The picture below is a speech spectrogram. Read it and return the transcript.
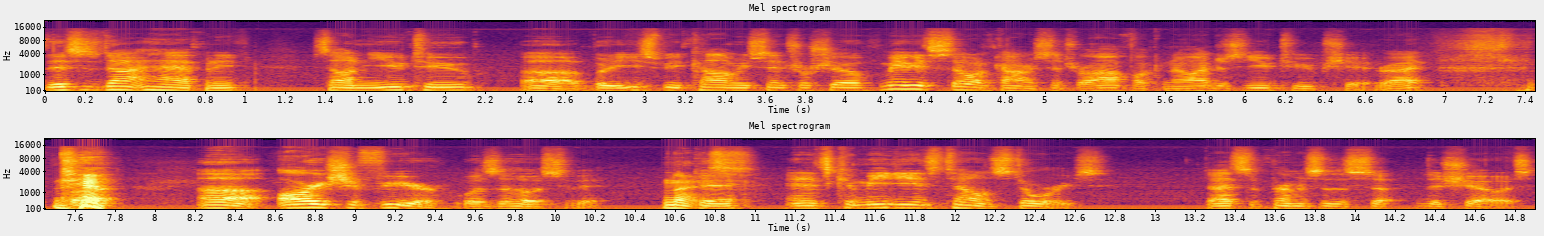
this is not happening. It's on YouTube. Uh, but it used to be Comedy Central show. Maybe it's still on Comedy Central. I don't fucking know. I just YouTube shit, right? But uh, Ari Shaffir was the host of it. nice. Okay, and it's comedians telling stories. That's the premise of the so- the show. Is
